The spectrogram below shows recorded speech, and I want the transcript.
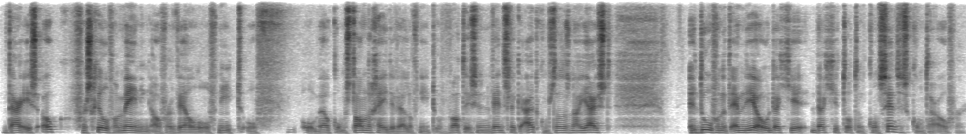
Daar is ook verschil van mening over wel of niet, of welke omstandigheden wel of niet, of wat is een wenselijke uitkomst. Dat is nou juist het doel van het MDO, dat je, dat je tot een consensus komt daarover.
